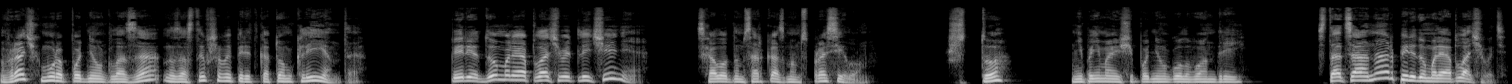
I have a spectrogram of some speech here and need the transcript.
Врач хмуро поднял глаза на застывшего перед котом клиента — «Передумали оплачивать лечение?» — с холодным сарказмом спросил он. «Что?» — непонимающе поднял голову Андрей. «Стационар передумали оплачивать?»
